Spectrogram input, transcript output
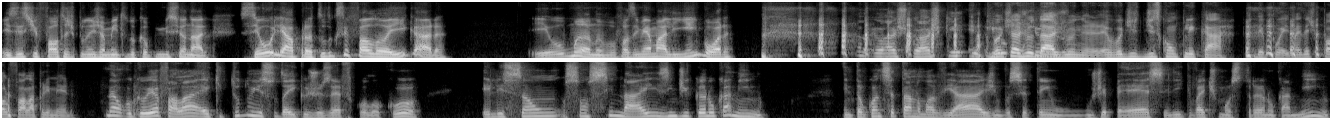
existe falta de planejamento do campo missionário. Se eu olhar para tudo que você falou aí, cara, eu, mano, vou fazer minha malinha e ir embora. Eu acho, eu acho que. que vou te ajudar, eu... Júnior. Eu vou descomplicar depois, mas deixa o Paulo falar primeiro. Não, o que eu ia falar é que tudo isso daí que o José colocou, eles são, são sinais indicando o caminho. Então, quando você está numa viagem, você tem um GPS ali que vai te mostrando o caminho,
